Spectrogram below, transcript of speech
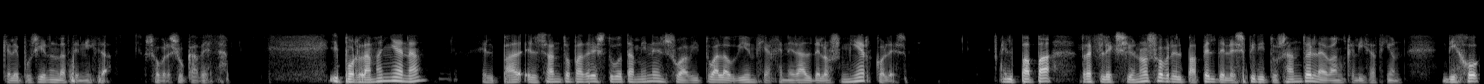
que le pusieran la ceniza sobre su cabeza. Y por la mañana el, el Santo Padre estuvo también en su habitual audiencia general de los miércoles, el Papa reflexionó sobre el papel del Espíritu Santo en la evangelización. Dijo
